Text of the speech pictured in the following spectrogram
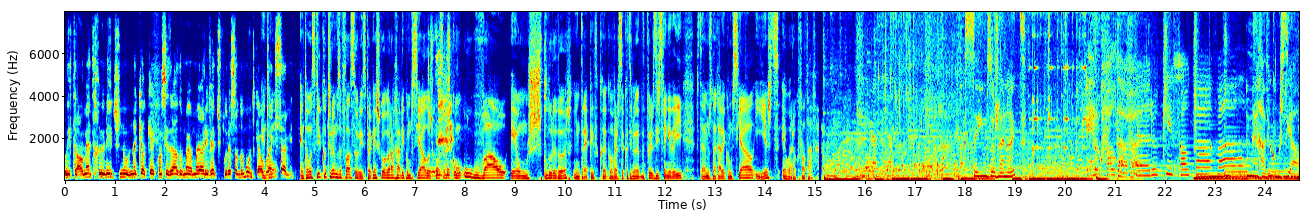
literalmente reunidos no, naquele que é considerado o maior evento de exploração do mundo, que é o então, Black Summit. Então, a seguir, continuamos a falar sobre isso. Para quem chegou agora rádio comercial, hoje conversamos com Hugo Val, é um explorador intrépido. A conversa continua depois disto, venha daí. Estamos na rádio comercial e este é o Era o que Faltava. Saímos hoje à noite? Era o que faltava. Era o que faltava. Na rádio comercial.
